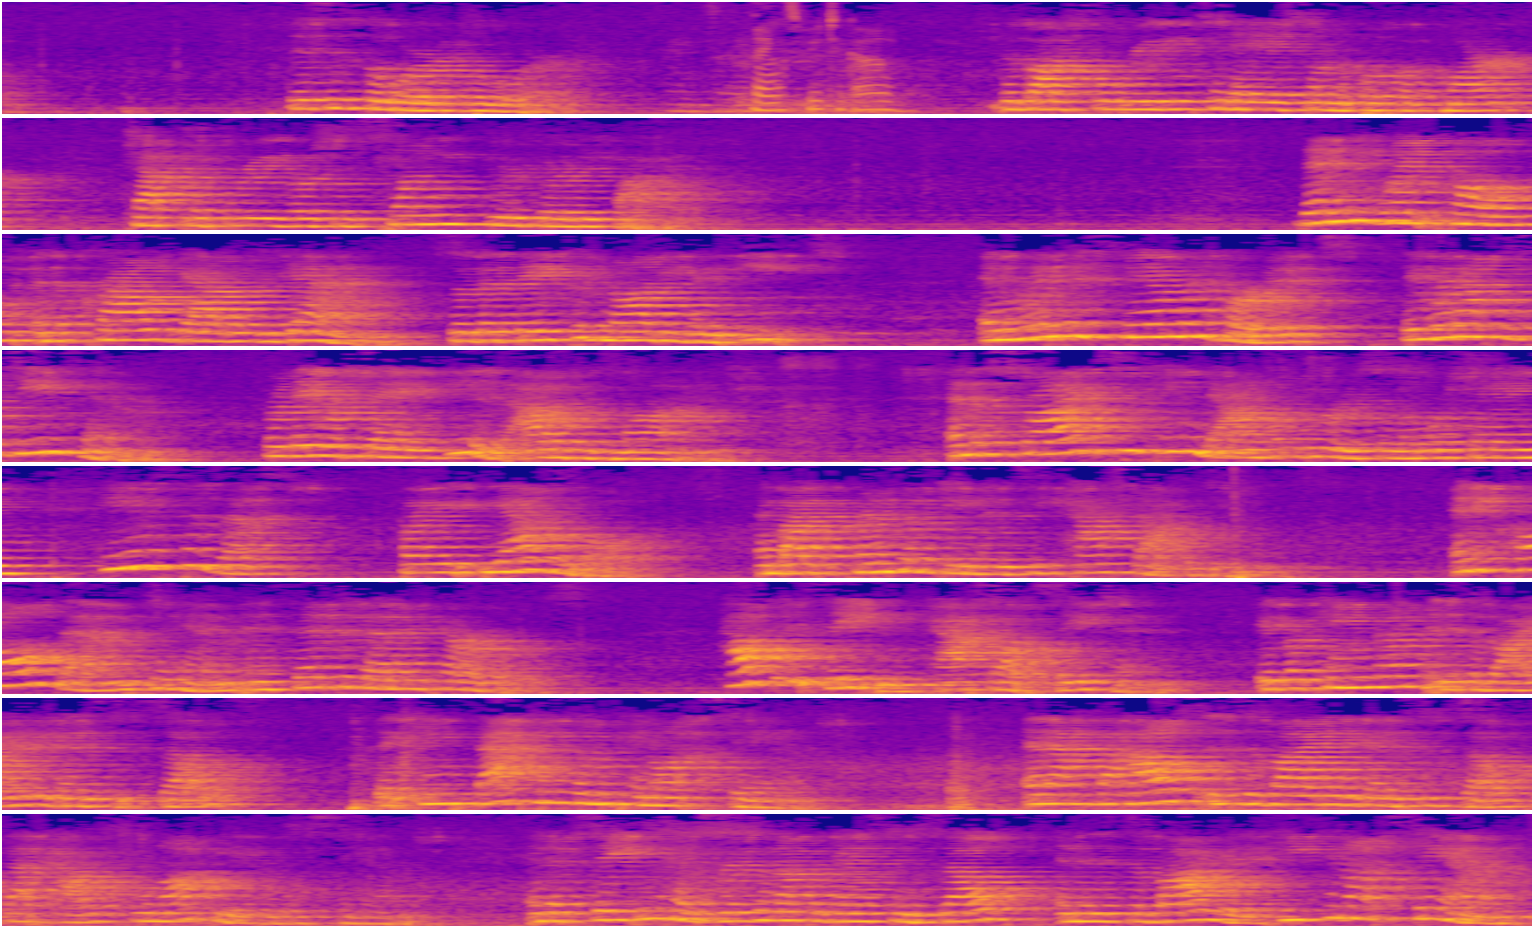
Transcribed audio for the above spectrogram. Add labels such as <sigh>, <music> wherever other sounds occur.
This is the word of the Lord. Thanks be to God. The gospel reading today is from the book of Mark, chapter 3, verses 20 through 35. Then he went home, and the crowd gathered again, so that they could not even eat. And when his family heard it, they went out to seize him, for they were saying, He is out of his mind. And the scribes who came down from Jerusalem were saying, He is possessed by Beelzebul, and by the prince of demons he cast out the demons. And he called them to him and said to them in parables, How can Satan cast out Satan? If a kingdom is divided against itself, that, king, that kingdom cannot stand. And if the house is divided against itself, that house will not be able to stand. And if Satan has risen up against himself and is divided, he cannot stand,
